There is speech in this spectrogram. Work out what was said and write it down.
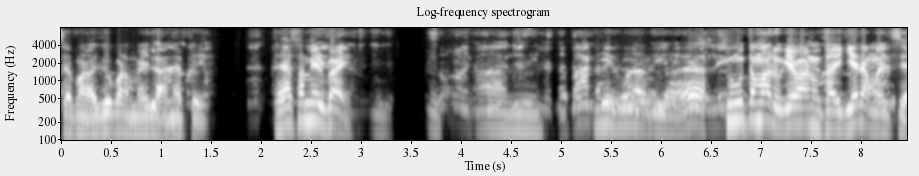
છે પણ હજુ પણ મહિલા નથી. હે સમીરભાઈ? શું તમારું કેવાનું થાય? ઘેરા મળશે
